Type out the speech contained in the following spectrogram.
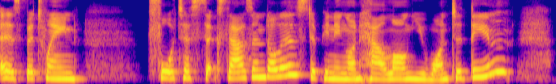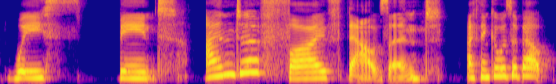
is between four to six thousand dollars, depending on how long you wanted them. We spent under five thousand. I think it was about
